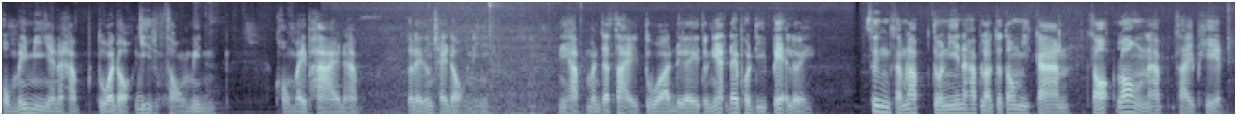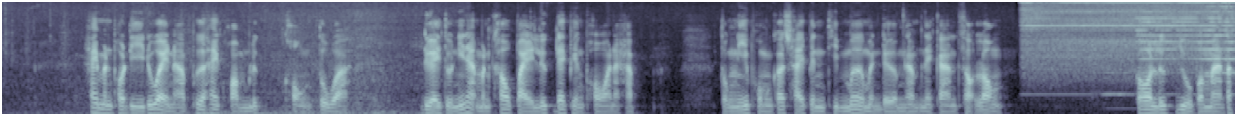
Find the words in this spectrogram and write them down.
ผมไม่มีนะครับ ตัวดอก 22 มิลของใบพายนะครับ ก็เลยต้องใช้ดอกนี้นี่ครับมันจะใส่ตัวเดือยตัวนี้ได้พอดีเป๊ะเลย ซึ่งสำหรับตัวนี้นะครับ เราจะต้องมีการเซาะร่องนะครับ ใส่เพจให้มันพอดีด้วยนะครับ เพื่อให้ความลึกของตัวเดือยตัวนี้เนี่ยมันเข้าไปลึกได้เพียงพอนะครับ ตรงนี้ผมก็ใช้เป็นทิมเมอร์เหมือนเดิมนะครับในการเซาะร่อง ก็ลึกอยู่ประมาณสัก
